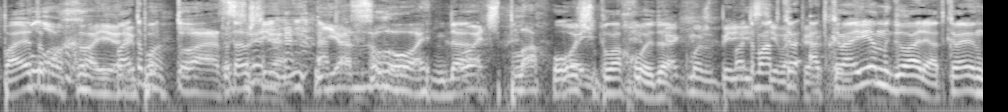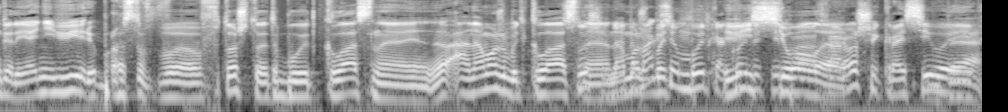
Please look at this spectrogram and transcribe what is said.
Поэтому, поэтому, потому что и- Я злой. Да. Очень плохой. Очень плохой, да. Как можно перевести, Поэтому, откро- откровенно говоря, откровенно говоря, я не верю просто в, в то, что это будет классная. Она может быть классная, Слушай, ну она может быть будет какой-то типа веселая. хороший, красивый, Да.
